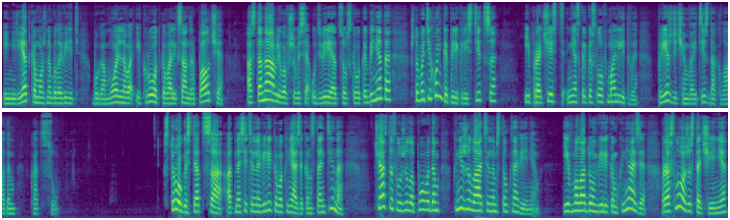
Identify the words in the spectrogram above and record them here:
и нередко можно было видеть богомольного и кроткого Александра Палча, останавливавшегося у дверей отцовского кабинета, чтобы тихонько перекреститься и прочесть несколько слов молитвы, прежде чем войти с докладом к отцу. Строгость отца относительно великого князя Константина часто служила поводом к нежелательным столкновениям, и в молодом великом князе росло ожесточение,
